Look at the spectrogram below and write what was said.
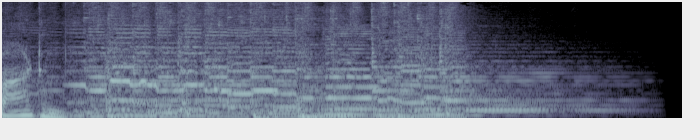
പാഠം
